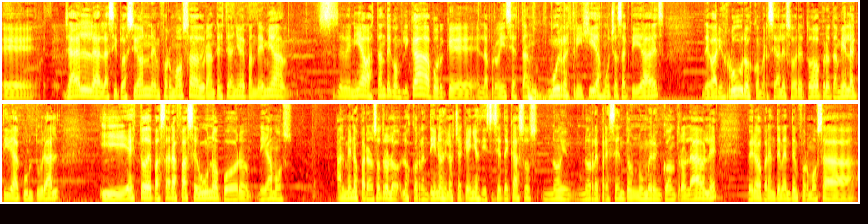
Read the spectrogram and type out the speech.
Eh, ya la, la situación en Formosa durante este año de pandemia se venía bastante complicada porque en la provincia están muy restringidas muchas actividades de varios rubros, comerciales sobre todo, pero también la actividad cultural. Y esto de pasar a fase 1 por, digamos, al menos para nosotros lo- los correntinos y los chaqueños, 17 casos no, no representa un número incontrolable, pero aparentemente en Formosa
